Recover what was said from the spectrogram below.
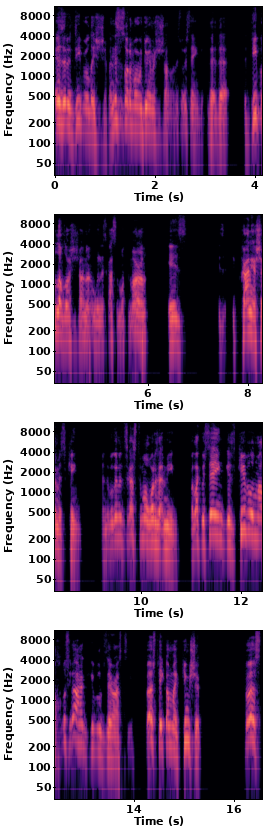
is it a deeper relationship? And this is sort of what we're doing in Rosh Hashanah. This is what we're saying. The, the, the deeper level of Rosh Hashanah, we're going to discuss it more tomorrow, is is crowning Hashem as king. And we're going to discuss tomorrow what does that mean. But like we're saying, is kiblu ah, zerasi. First, take on my kingship. First,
